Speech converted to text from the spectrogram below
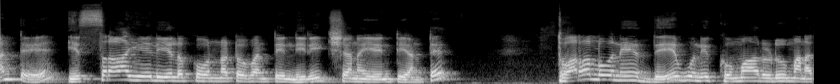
అంటే ఇస్రాయేలీలకు ఉన్నటువంటి నిరీక్షణ ఏంటి అంటే త్వరలోనే దేవుని కుమారుడు మన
